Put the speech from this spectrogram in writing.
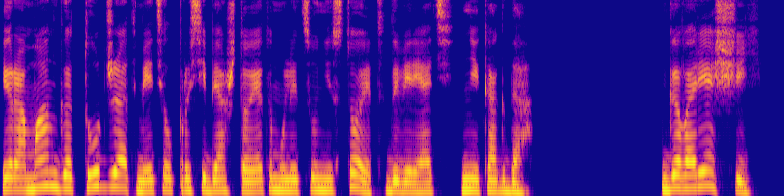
и Романго тут же отметил про себя, что этому лицу не стоит доверять никогда. Говорящий.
